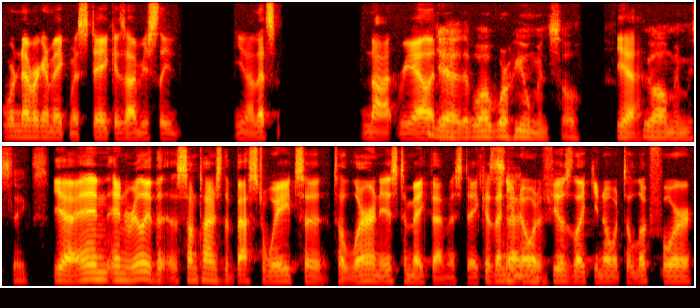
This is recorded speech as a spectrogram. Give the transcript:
we're never going to make a mistake is obviously, you know, that's not reality. Yeah, well, we're humans, so yeah, we all make mistakes. Yeah, and and really, the, sometimes the best way to to learn is to make that mistake because then exactly. you know what it feels like, you know what to look for,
